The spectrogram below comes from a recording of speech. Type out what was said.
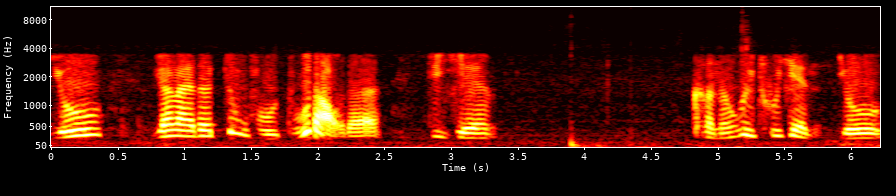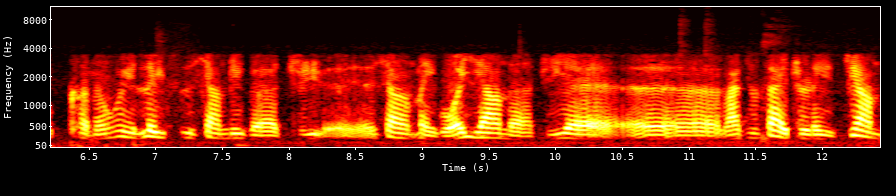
由原来的政府主导的这些，可能会出现有可能会类似像这个职呃像美国一样的职业呃篮球赛之类这样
